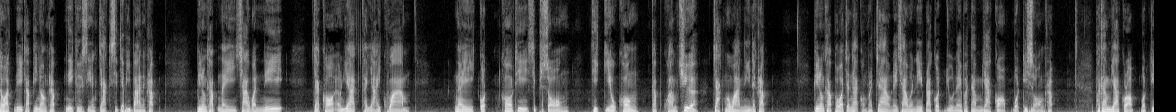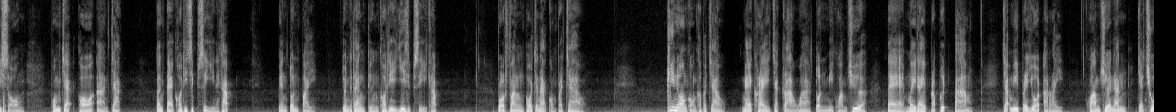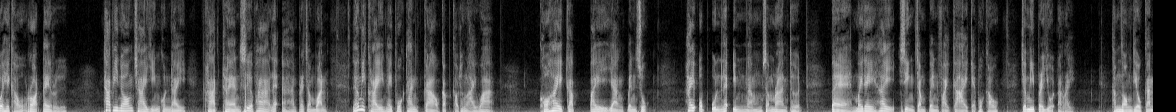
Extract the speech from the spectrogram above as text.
สวัสดีครับพี่น้องครับ นี่คือเสียงจากสิทธิพิบาลนะครับ พี่น้องครับในเช้าวันนี้จะขออนุญาตขยายความในกฎข้อที่ 12 ที่เกี่ยวข้องกับความเชื่อจากเมื่อวานนี้นะครับ พี่น้องครับพระวจนะของพระเจ้าในเช้าวันนี้ปรากฏอยู่ในพระธรรมยากอบบทที่2ครับ พระธรรมยากอบบทที่ 2 ผมจะขออ่านจากตั้งแต่ข้อที่ 14 นะครับ เป็นต้นไป จนกระทั่งถึงข้อที่ 24 ครับ โปรดฟังพระวจนะของพระเจ้า พี่น้องของข้าพเจ้า แม้ใครจะกล่าวว่าตนมีความเชื่อ แต่ไม่ได้ประพฤติตาม จะมีประโยชน์อะไร ความเชื่อนั้นจะช่วยให้เขารอดได้หรือ ถ้าพี่น้องชายหญิงคนใดขาดแคลนเสื้อผ้าและอาหารประจำวัน แล้วมีใครในพวกท่านกล่าวกับเขาทั้งหลายว่า ขอให้กลับไปอย่างเป็นสุข ให้อบอุ่นและอิ่มหนำสำราญเถิด แต่ไม่ได้ให้สิ่งจำเป็นฝ่ายกายแก่พวกเขา จะมีประโยชน์อะไรทำนองเดียวกัน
